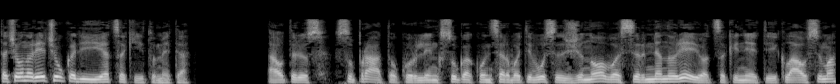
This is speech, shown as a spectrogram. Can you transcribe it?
tačiau norėčiau, kad jį atsakytumėte. Autorius suprato, kur link suka konservatyvusis žinovas ir nenorėjo atsakinėti į klausimą,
